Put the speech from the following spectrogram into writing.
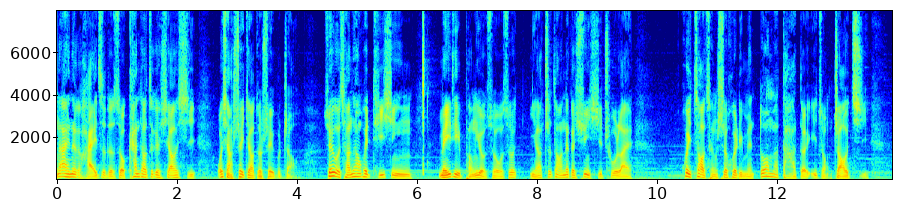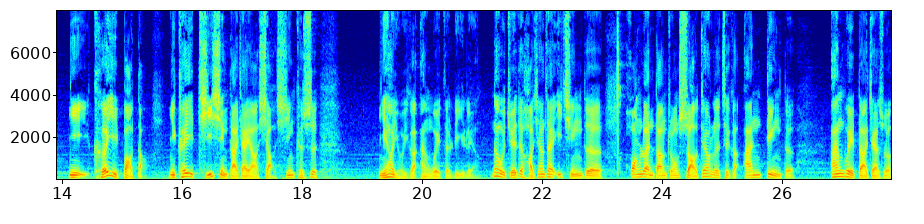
爱那个孩子的时候，看到这个消息，我想睡觉都睡不着。所以我常常会提醒。媒体朋友说：“我说你要知道那个讯息出来，会造成社会里面多么大的一种着急。你可以报道，你可以提醒大家要小心，可是你要有一个安慰的力量。那我觉得好像在疫情的慌乱当中，少掉了这个安定的安慰大家说，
